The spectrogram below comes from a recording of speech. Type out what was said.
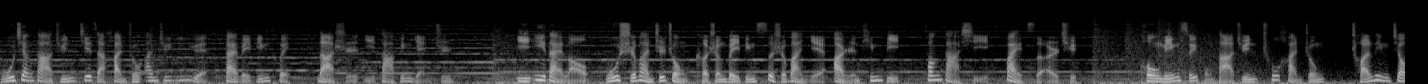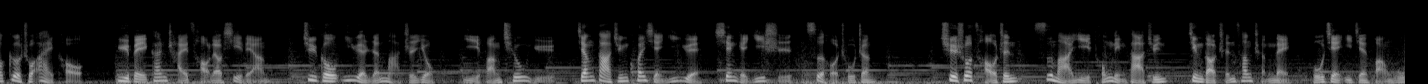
吴将大军皆在汉中安居一月，待魏兵退。那时以大兵掩之，以逸待劳。吾十万之众，可胜魏兵四十万也。二人听毕，方大喜，拜辞而去。孔明随统大军出汉中，传令叫各处隘口预备干柴、草料、细粮，俱购一月人马之用，以防秋雨。将大军宽限一月，先给衣食，伺候出征。却说曹真、司马懿统领大军，竟到陈仓城内，不见一间房屋。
